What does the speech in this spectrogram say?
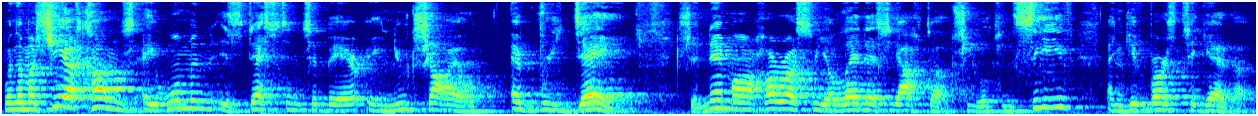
When the Mashiach comes, a woman is destined to bear a new child every day. Shenemar Horas Yachta. She will conceive and give birth together.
